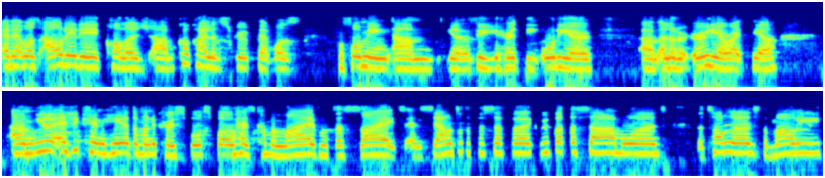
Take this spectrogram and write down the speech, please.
and it was Aorere College um, Cook Islands group that was performing. Um, you know, if you heard the audio um, a little earlier, right there. Um, you know, as you can hear, the Manukau Sports Bowl has come alive with the sights and sounds of the Pacific. We've got the Samoans, the Tongans, the Maori,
